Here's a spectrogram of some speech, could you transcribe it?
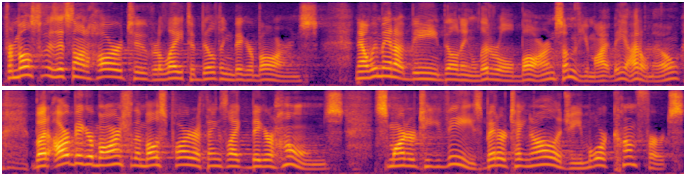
For most of us, it's not hard to relate to building bigger barns. Now, we may not be building literal barns. Some of you might be, I don't know. But our bigger barns, for the most part, are things like bigger homes, smarter TVs, better technology, more comforts,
